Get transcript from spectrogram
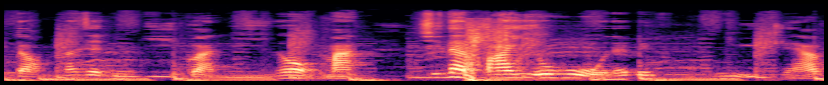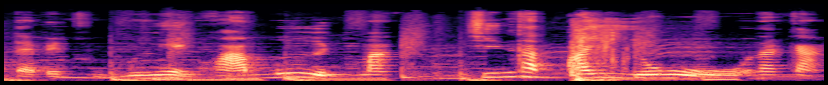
ดดอกน่าจะดูดีกว่านี้นะผมมา ชิ้นถัดไปโอ้โหได้เป็นถุงมืออีกแล้ว แต่เป็นถุงมือแห่งความมืดมา ชิ้นถัดไปโอ้โหหน้ากาก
